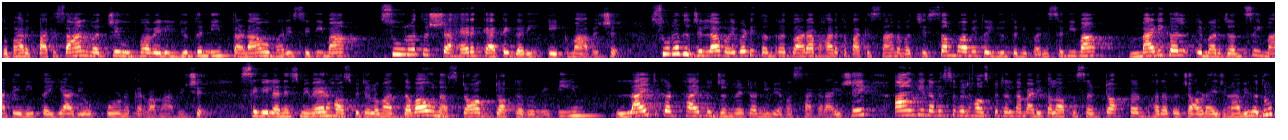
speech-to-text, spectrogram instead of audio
તો ભારત પાકિસ્તાન વચ્ચે ઉદ્ભવેલી યુદ્ધની તણાવભરી સ્થિતિમાં સુરત શહેર કેટેગરી એકમાં આવે છે. સુરત જિલ્લા વહીવટીતંત્ર દ્વારા ભારત પાકિસ્તાન વચ્ચે સંભવિત યુદ્ધની પરિસ્થિતિમાં મેડિકલ ઇમરજન્સી માટેની તૈયારીઓ પૂર્ણ કરવામાં આવી છે. સિવિલ અને સ્મીમેર હોસ્પિટલોમાં દવાઓના સ્ટોક, ડોક્ટરોની ટીમ, લાઇટ કટ થાય તો જનરેટરની વ્યવસ્થા કરાઈ છે. આ અંગે નવી સિવિલ હોસ્પિટલના મેડિકલ ઓફિસર ડોક્ટર ભરત ચાવડાએ જણાવ્યું હતું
